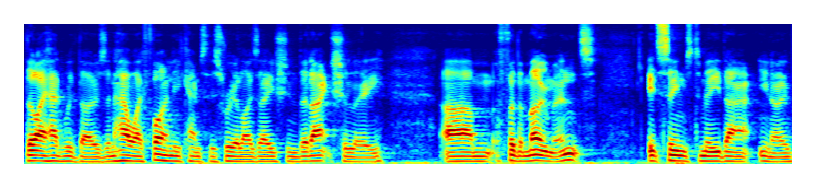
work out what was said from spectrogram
that I had with those, and how I finally came to this realization that actually, um, for the moment, it seems to me that you know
